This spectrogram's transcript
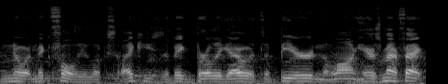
know what Mick Foley looks like, he's a big burly guy with the beard and the long hair. As a matter of fact,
